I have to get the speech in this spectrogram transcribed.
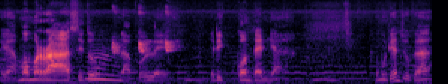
ya, memeras itu tidak boleh. Jadi kontennya. Kemudian juga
